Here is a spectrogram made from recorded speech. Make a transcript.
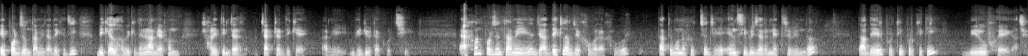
এ পর্যন্ত আমি যা দেখেছি, বিকেল হবে কি জানেন আমি এখন সাড়ে তিনটা, চারটার দিকে আমি ভিডিওটা করছি। এখন পর্যন্ত আমি যা দেখলাম যে খবরাখবর, তাতে মনে হচ্ছে যে এনসিপির যারা নেতৃবৃন্দ, তাদের প্রতি প্রকৃতি বিরূপ হয়ে গেছে।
